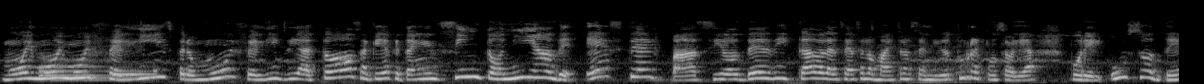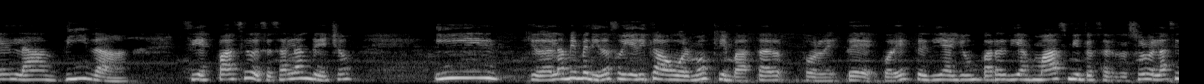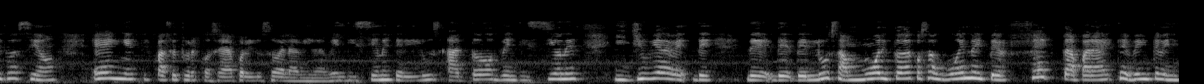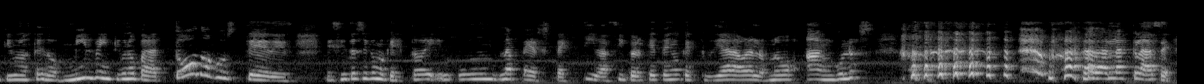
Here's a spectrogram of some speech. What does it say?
Muy, muy, muy feliz, pero muy feliz día a todos aquellos que están en sintonía de este espacio dedicado a la enseñanza de los maestros ascendidos, tu responsabilidad por el uso de la vida. Sí, espacio de César Landecho. Y Quiero dar la bienvenida, soy Erika Olmo, quien va a estar por este, por este día y un par de días más mientras se resuelve la situación en este espacio Tu responsabilidad por el uso de la vida. Bendiciones de luz a todos, bendiciones y lluvia de, de, de, luz, amor y toda cosa buena y perfecta para este 2021, este 2021 para todos ustedes. Me siento así como que estoy en una perspectiva, sí, pero es que tengo que estudiar ahora los nuevos ángulos. para dar las clases.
